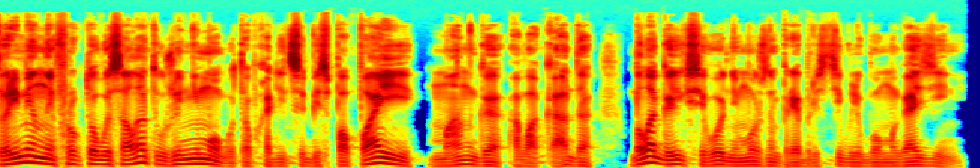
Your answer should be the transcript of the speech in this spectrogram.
Современные фруктовые салаты уже не могут обходиться без папайи, манго, авокадо, благо их сегодня можно приобрести в любом магазине.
